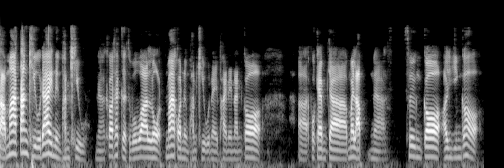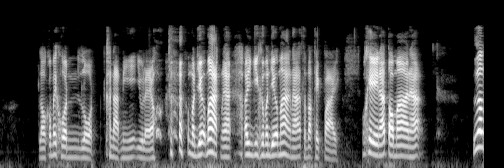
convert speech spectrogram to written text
สามารถตั้งคิวได้ 1,000 คิวนะก็ถ้าเกิดสมมติว่าโหลดมากกว่า 1,000 คิวในภายในนั้นก็ โปรแกรมจะไม่รับนะซึ่งก็เอาจริงๆก็ เราก็ไม่ควรโหลดขนาดนี้อยู่แล้ว มันเยอะมากนะเอาจริงๆคือมันเยอะมากนะสำหรับเทคไฟล์โอเคนะต่อมานะฮะเรื่อง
